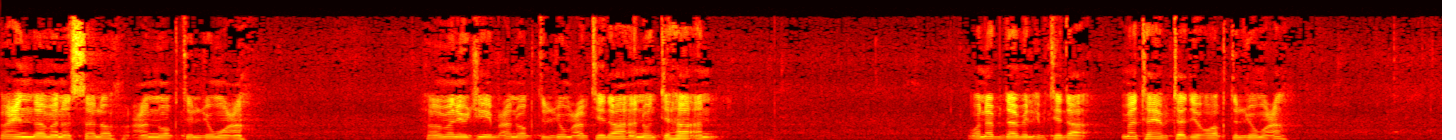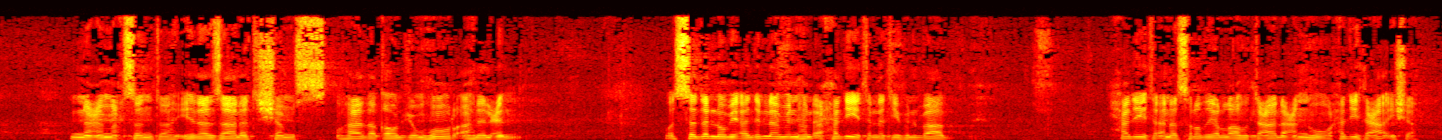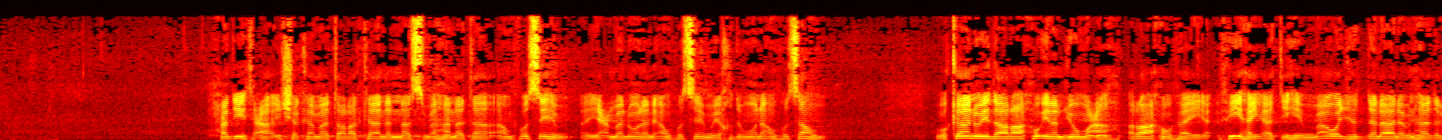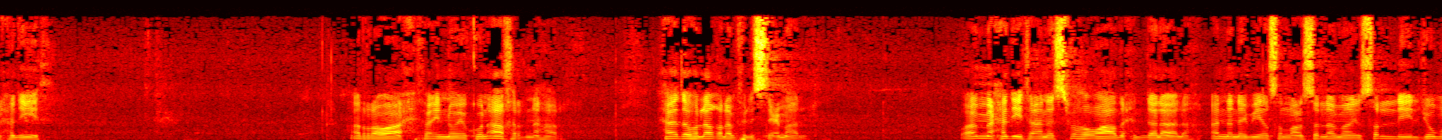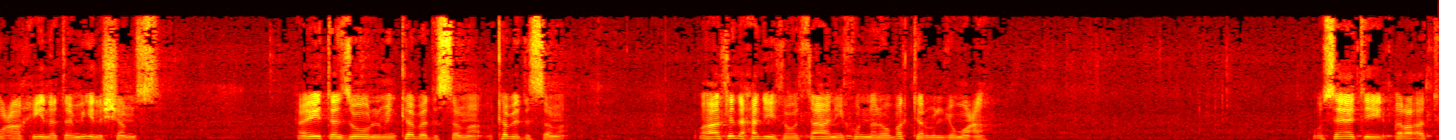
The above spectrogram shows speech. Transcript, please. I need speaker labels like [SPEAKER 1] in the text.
[SPEAKER 1] فعندما نسأله عن وقت الجمعة فمن يجيب عن وقت الجمعة ابتداء وانتهاء ونبدأ بالابتداء متى يبتدئ وقت الجمعة؟ نعم أحسنت. إذا زالت الشمس وهذا قول جمهور أهل العلم. واستدلوا بأدلة منها الأحاديث التي في الباب حديث أنس رضي الله تعالى عنه وحديث عائشة. حديث عائشة كما ترى كان الناس مهنة أنفسهم أي يعملون لأنفسهم ويخدمون أنفسهم. وكانوا إذا راحوا إلى الجمعة راحوا في هيئتهم. ما وجه الدلالة من هذا الحديث؟ الرواح فإنه يكون آخر النهار. هذا هو الأغلب في الاستعمال. وأما حديث أنس فهو واضح الدلالة أن النبي صلى الله عليه وسلم يصلي الجمعة حين تميل الشمس. أي تزول من كبد السماء كبد السماء. وهكذا حديثه الثاني كنا نبكر بالجمعة. وسيأتي قراءة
